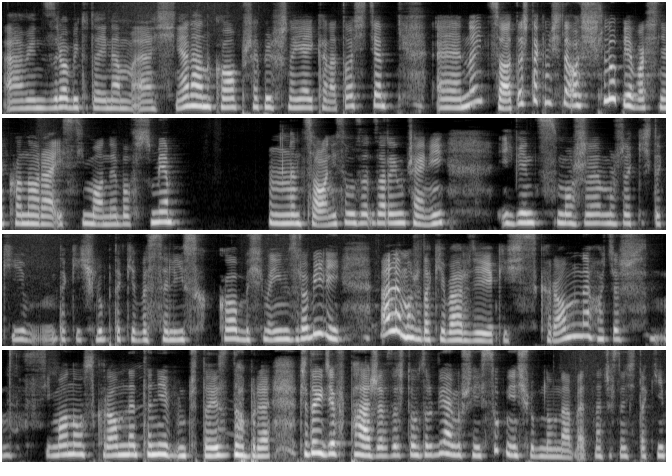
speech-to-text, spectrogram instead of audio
A więc zrobi tutaj nam e, śniadanko, przepyszne jajka na toście. E, no i co? Też tak myślę o ślubie właśnie Konora i Simony, bo w sumie mm, co, oni są za- zaręczeni i więc może, może jakiś taki, taki ślub, takie weselisko byśmy im zrobili, ale może takie bardziej jakieś skromne, chociaż z Simoną skromne to nie wiem, czy to jest dobre, czy to idzie w parze. Zresztą zrobiłam już jej suknię ślubną nawet, znaczy w sensie taki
